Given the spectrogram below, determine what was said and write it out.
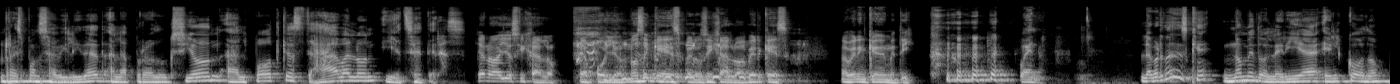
responsabilidad a la producción, al podcast, a Avalon y etcétera. Ya no, yo sí jalo, te apoyo. No sé qué es, pero sí jalo. A ver qué es. A ver en qué me metí. bueno, la verdad es que no me dolería el codo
